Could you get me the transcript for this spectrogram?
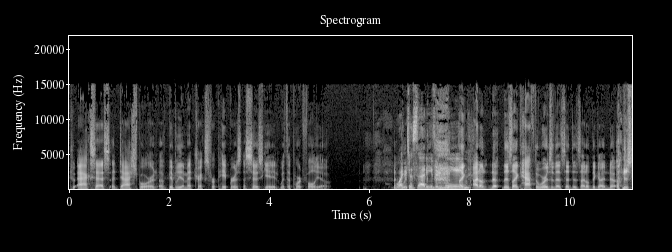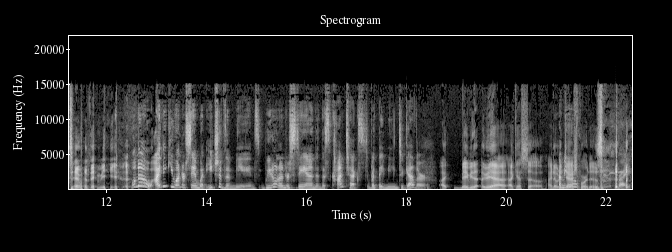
to access a dashboard of bibliometrics for papers associated with a portfolio. What does that even mean? Like, I don't know. There's like half the words in that sentence. I don't think I know, understand what they mean. well, no, I think you understand what each of them means. We don't understand in this context what they mean together. I maybe that. Yeah, I guess so. I know what I a mean, dashboard is. Right,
